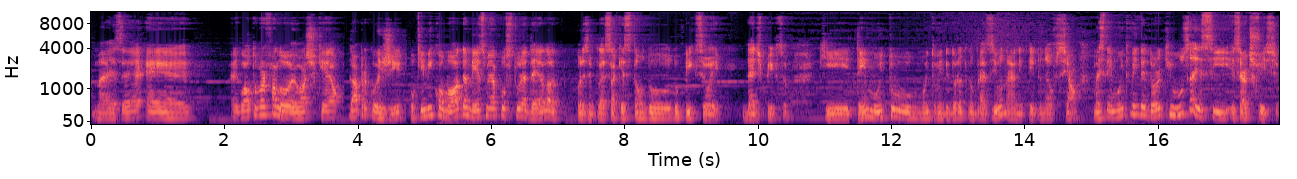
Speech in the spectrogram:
Mas é, é, é igual o Tovar falou, eu acho que é, dá para corrigir. O que me incomoda mesmo é a postura dela, por exemplo, essa questão do, do Pixel aí, Dead Pixel que tem muito muito vendedor aqui no Brasil, né? A Nintendo não é oficial, mas tem muito vendedor que usa esse, esse artifício.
